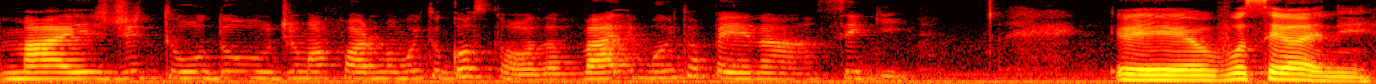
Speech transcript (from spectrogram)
Mas de tudo de uma forma muito gostosa. Vale muito a pena seguir. É, você, Anne?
